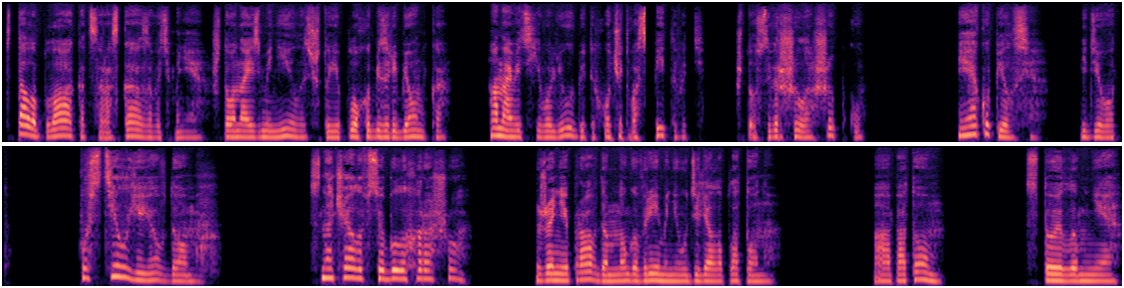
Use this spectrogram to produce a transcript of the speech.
Стала плакаться, рассказывать мне, что она изменилась, что ей плохо без ребенка. Она ведь его любит и хочет воспитывать, что совершил ошибку. Я купился, идиот. Пустил ее в дом. Сначала все было хорошо. Женя и правда много времени уделяла Платону. А потом, стоило мне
